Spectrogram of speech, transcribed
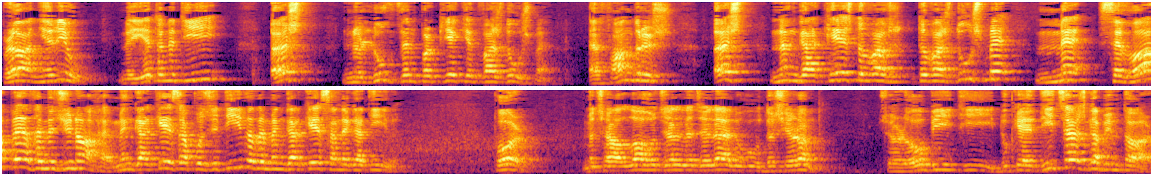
Pra, njeriu në jetën e tij është në luftë dhe në përpjekje të vazhdueshme, E thënë ndrysh është në ngarkesë të vazhdueshme me sevape dhe me gjynahe, me ngarkesa pozitive dhe me ngarkesa negative. Por, meqë Allahu xhelle xhelaluhu dëshiron që robi i tij duke e ditë që është gabimtar,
